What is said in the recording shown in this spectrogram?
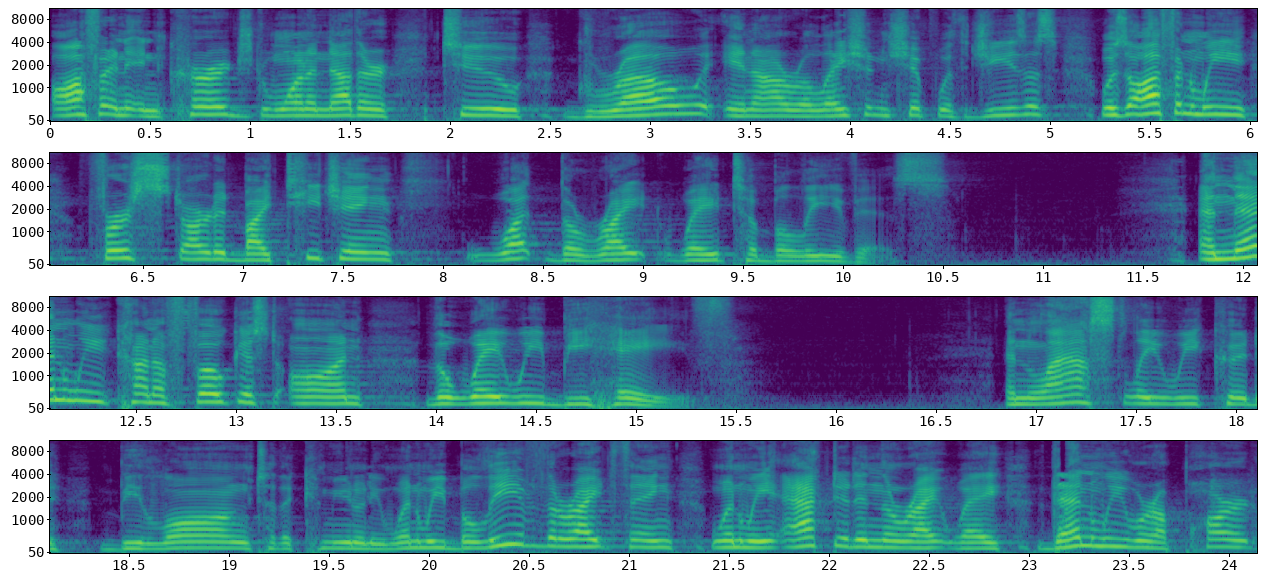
often encouraged one another to grow in our relationship with Jesus, was often we first started by teaching what the right way to believe is. And then we kind of focused on the way we behave. And lastly, we could belong to the community. When we believed the right thing, when we acted in the right way, then we were a part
